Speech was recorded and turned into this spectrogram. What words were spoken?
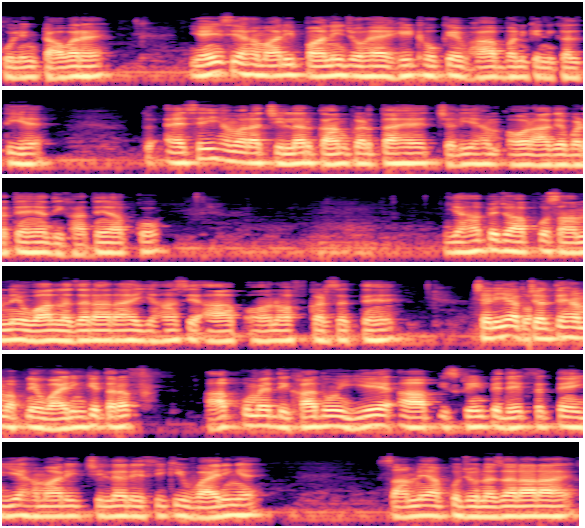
कूलिंग टावर है। यहीं से हमारी पानी जो है हीट होके भाप बन के निकलती है। तो ऐसे ही हमारा चिल्लर काम करता है। चलिए हम और आगे बढ़ते हैं, दिखाते हैं आपको। यहाँ पे जो आपको सामने वाल नज़र आ रहा है, यहाँ से आप ऑन ऑफ़ कर सकते हैं। चलिए अब चलते हैं हम अपने वायरिंग की तरफ़। आपको मैं दिखा दूँ, ये आप स्क्रीन पे देख सकते हैं, ये हमारी चिल्लर एसी की वायरिंग है। सामने आपको जो नज़र आ रहा है,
